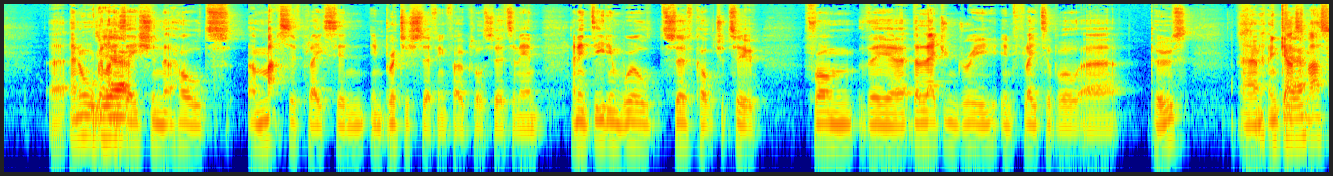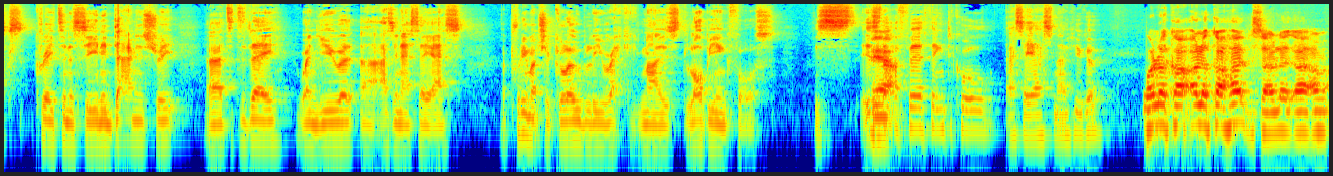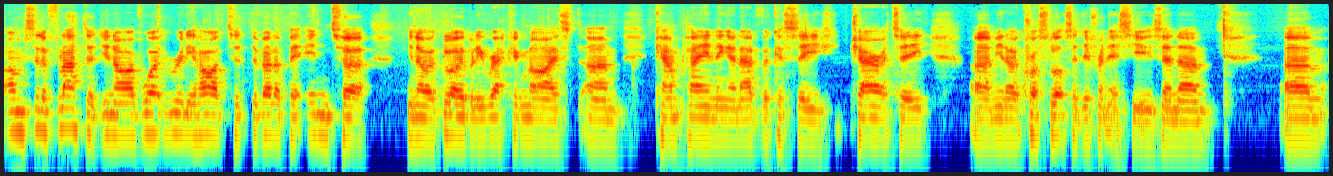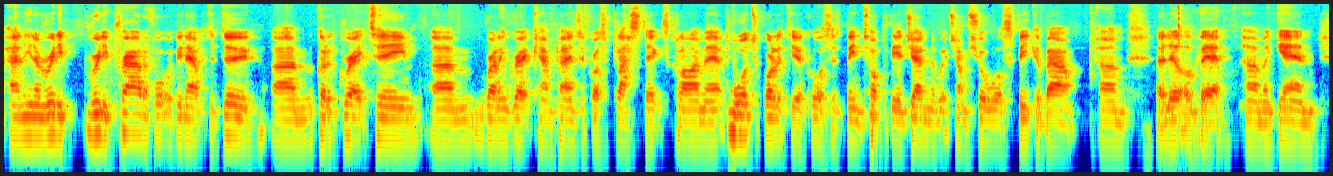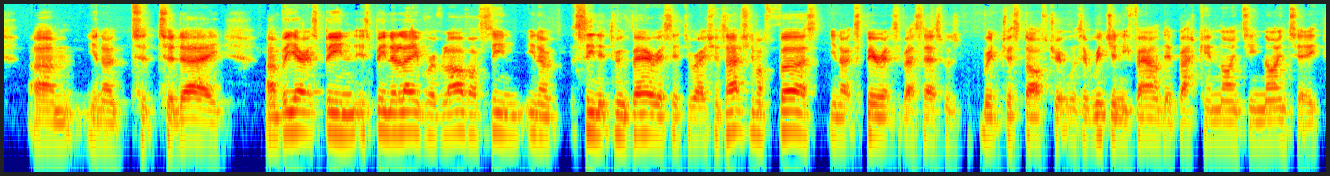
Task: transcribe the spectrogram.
uh, an organisation yeah. that holds a massive place in, in British surfing folklore, certainly, and, and indeed in world surf culture too, from the uh, the legendary inflatable uh, poos um, and gas yeah. masks creating a scene in Downing Street uh, to today when you, uh, as in SAS, are pretty much a globally recognised lobbying force. Is is yeah. that a fair thing to call SAS now, Hugo? Well, look, I, look, I hope so. Look, I'm, I'm sort of flattered. You know, I've worked really hard to develop it into, you know, a globally recognised um, campaigning and advocacy charity. Um, you know, across lots of different issues, and um, um, and you know, really, really proud of what we've been able to do. Um, we've got a great team um, running great campaigns across plastics, climate, water quality. Of course, has been top of the agenda, which I'm sure we'll speak about um, a little bit um, again. Um, you know, t- today. but yeah, it's been it's been a labour of love. I've seen you know seen it through various iterations. Actually, my first you know experience of SS was just after it was originally founded back in 1990.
